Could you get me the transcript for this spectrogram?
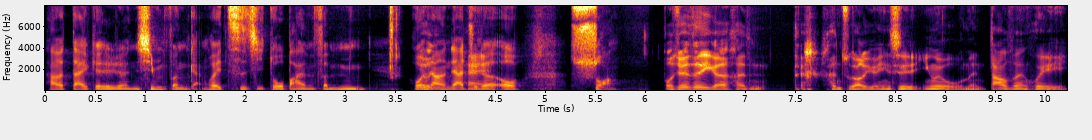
它会带给人兴奋感，会刺激多巴胺分泌，会让人家觉得哦爽。我觉得这一个很很主要的原因，是因为我们大部分会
